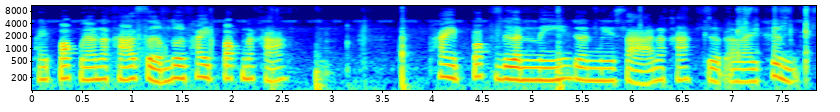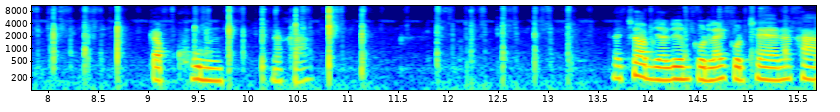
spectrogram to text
ไพ่ป๊อกแล้วนะคะ เสริมด้วยไพ่ป๊อกนะคะไพ่ป๊อกเดือนนี้เดือนเมษานะคะ เกิดอะไรขึ้นกับคุณนะคะ ถ้าชอบอย่าลืมกดไลค์กดแชร์นะคะ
